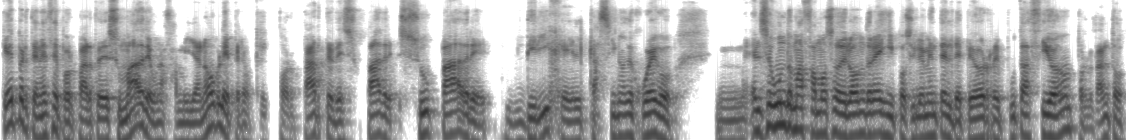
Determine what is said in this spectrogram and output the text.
que pertenece por parte de su madre a una familia noble, pero que por parte de su padre, su padre dirige el casino de juego, mm, el segundo más famoso de Londres y posiblemente el de peor reputación, por lo tanto,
